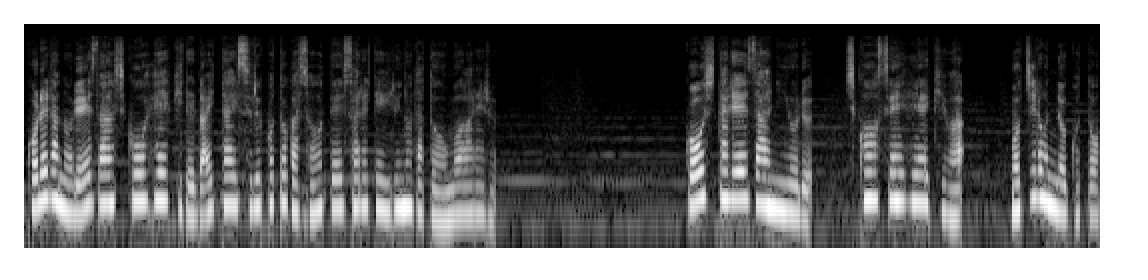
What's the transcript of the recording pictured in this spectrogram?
これらのレーザー指向兵器で代替することが想定されているのだと思われる。こうしたレーザーによる指向性兵器は、もちろんのこと、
